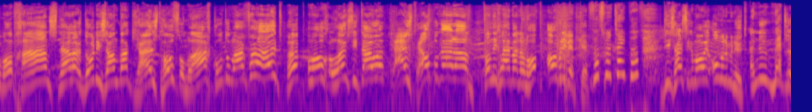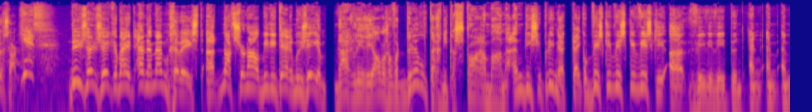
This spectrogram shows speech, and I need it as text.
Kom op, gaan. Sneller. Door die zandbak. Juist. Hoofd omlaag. Kont omlaag. Vooruit. Hup. Omhoog. Langs die touwen. Juist. Help elkaar dan. Van die glijbaan dan hop. Over die wipkip. Wat voor tijd, pap? Die is hartstikke mooi. Onder de minuut. En nu met rugzak. Yes! Die zijn zeker bij het NMM geweest, het Nationaal Militair Museum. Daar leer je alles over drilltechnieken, stormbanen en discipline. Kijk op whisky, whisky, whisky, eh, uh, www.nmm.nl.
